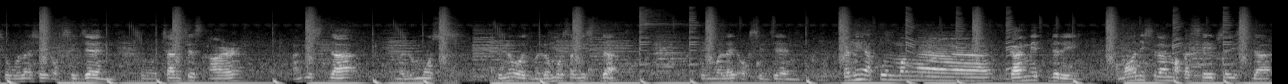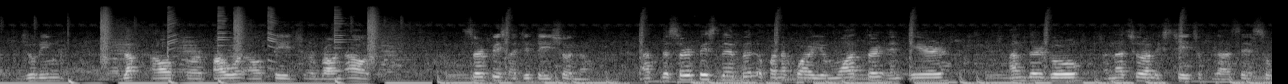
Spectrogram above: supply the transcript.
So wala siya oxygen. So chances are ang isda malumos. Tinuod, malumos ang isda kung walay oxygen. Kani akong mga gamit diri, mao ni sila makasave sa isda during blackout or power outage or brownout. Surface agitation. No? At the surface level of an aquarium, water and air undergo a natural exchange of gases. So,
